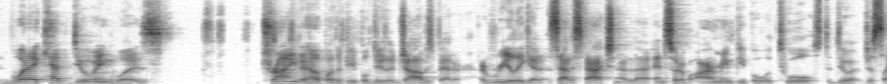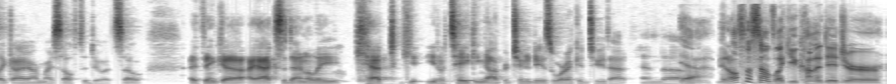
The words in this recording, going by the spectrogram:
what I kept doing was trying to help other people do their jobs better. I really get satisfaction out of that and sort of arming people with tools to do it, just like I arm myself to do it. So I think uh, I accidentally kept, you know, taking opportunities where I could do that. And uh, yeah, it also sounds like you kind of did your.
